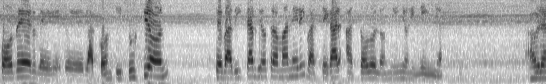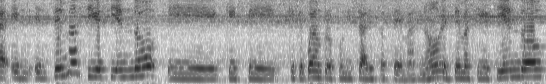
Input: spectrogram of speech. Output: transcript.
poder de, la constitución, se va a dictar de otra manera y va a llegar a todos los niños y niñas. Ahora, el, el tema sigue siendo eh, que, se, que se puedan profundizar estos temas, ¿no? El tema sigue siendo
